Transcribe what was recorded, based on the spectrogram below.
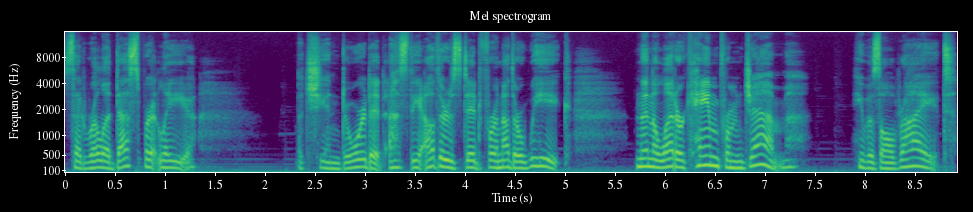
said Rilla desperately. But she endured it as the others did for another week. Then a letter came from Jem. He was all right.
